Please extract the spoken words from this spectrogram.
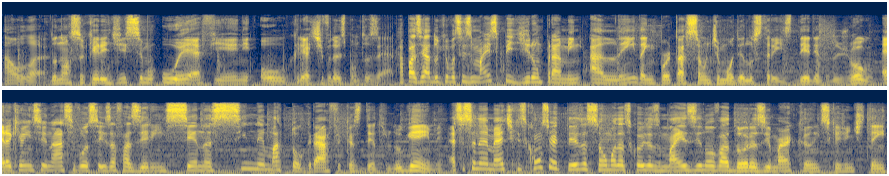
aula do nosso queridíssimo UEFN ou Criativo 2.0. Rapaziada, o que vocês mais pediram pra mim, além da importação de modelos 3D dentro do jogo, era que eu ensinasse vocês a fazerem cenas cinematográficas dentro do game. Essas cinematics com certeza são uma das coisas mais inovadoras e marcantes que a gente tem,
